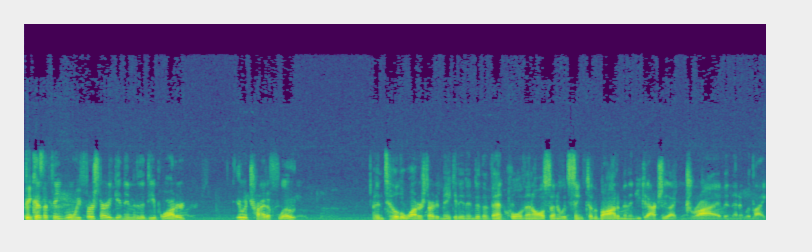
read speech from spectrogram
because the thing when we first started getting into the deep water, it would try to float until the water started making it into the vent hole. Then all of a sudden it would sink to the bottom, and then you could actually like drive, and then it would like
